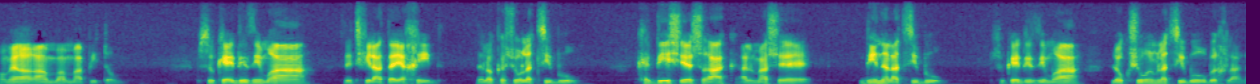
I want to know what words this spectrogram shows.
אומר הרמב"ם, מה פתאום? פסוקי די זמרה זה תפילת היחיד, זה לא קשור לציבור. קדיש יש רק על מה שדין על הציבור. פסוקי די זמרה לא קשורים לציבור בכלל.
